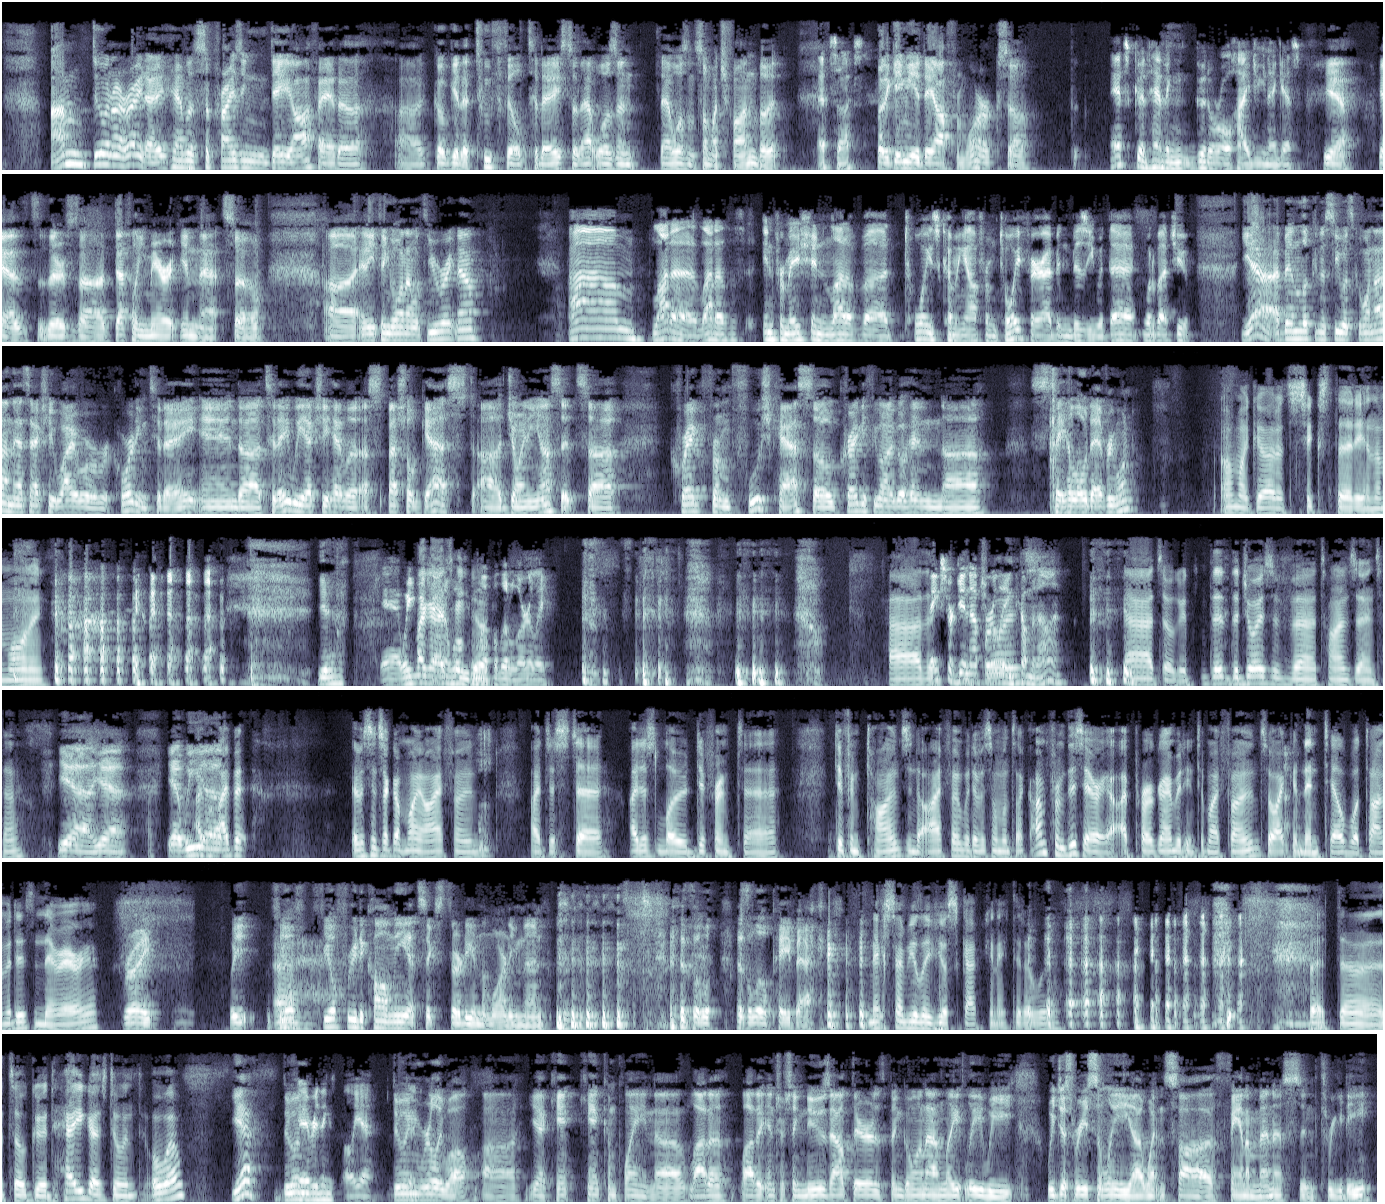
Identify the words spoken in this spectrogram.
I'm doing all right. I have a surprising day off. I had to uh, go get a tooth filled today, so that wasn't that wasn't so much fun. But That sucks. but it gave me a day off from work, so that's good having good oral hygiene, I guess. yeah, yeah. There's uh, definitely merit in that. So, uh, anything going on with you right now? Um, a lot of a lot of information, a lot of uh, toys coming out from Toy Fair. I've been busy with that. What about you? Yeah, I've been looking to see what's going on. That's actually why we're recording today. And uh, today we actually have a, a special guest uh, joining us. It's uh, Craig from Fwooshcast. So, Craig, if you want to go ahead and uh, say hello to everyone. Oh my god, it's six thirty in the morning. Yeah. Yeah, we, we Hi, guys, kind of woke them doing? up a little early. Uh, the, Thanks for getting the up early and coming on. Nah, it's all good. The the joys of uh, time zones, huh? yeah, yeah, yeah. We I, uh, I bet. Ever since I got my iPhone, I just uh, I just load different uh, different times into iPhone. Whenever someone's like, "I'm from this area," I program it into my phone so I can then tell what time it is in their area. right. We feel Uh. feel free to call me at six thirty in the morning then. as, a, as a little payback. Next time you leave your Skype connected, I will. but uh, it's all good. How you guys doing? All well? yeah, doing Yeah, everything's well, yeah. Doing Good. really well. Uh, yeah, can't can't complain. A lot of lot of interesting news out there that's been going on lately. We we just recently uh, went and saw Phantom Menace in 3D.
